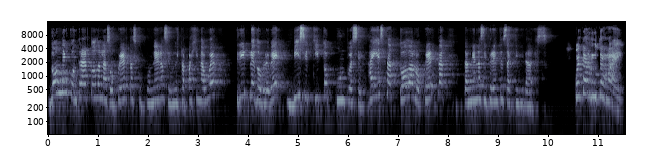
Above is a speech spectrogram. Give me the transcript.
donde encontrar todas las ofertas cuponeras en nuestra página web www.visitquito.es. Ahí está toda la oferta, también las diferentes actividades. ¿Cuántas rutas hay?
